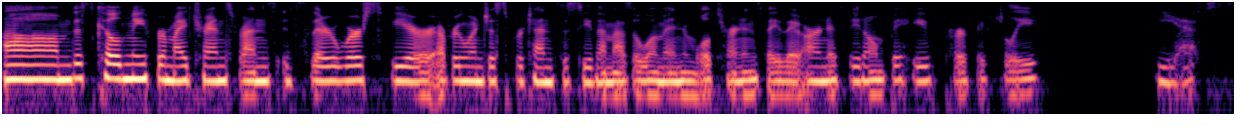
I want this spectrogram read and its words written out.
Um, this killed me for my trans friends. It's their worst fear. Everyone just pretends to see them as a woman and will turn and say they aren't if they don't behave perfectly. Yes.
